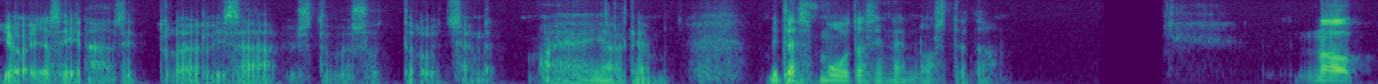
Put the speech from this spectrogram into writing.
Joo, ja siinähän sitten tulee lisää ystävyysotteluita sen vaiheen jälkeen. Mitäs muuta sinne nostetaan? No,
